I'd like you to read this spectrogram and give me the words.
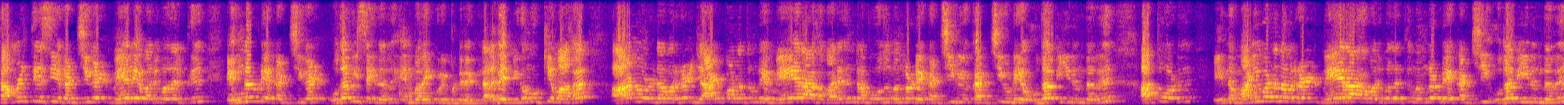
தமிழ் தேசிய கட்சிகள் மேலே வருவதற்கு எங்களுடைய கட்சிகள் உதவி செய்தது என்பதை குறிப்பிட்டிருக்கிறார் அதே மிக முக்கியமாக ஆனோல்ட் அவர்கள் யாழ்ப்பாணத்தினுடைய மேயராக வருகின்ற போதும் எங்களுடைய கட்சி கட்சியுடைய உதவி இருந்தது. அத்தோடு இந்த மணிவண்ணன் அவர்கள் மேயராக வருவதற்கு எங்களுடைய கட்சி உதவி இருந்தது.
